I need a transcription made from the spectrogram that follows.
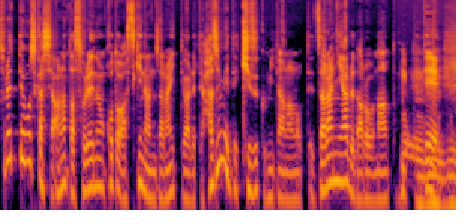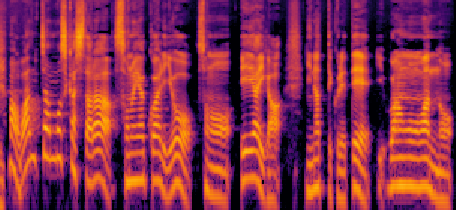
それってもしかしてあなたそれのことが好きなんじゃないって言われて初めて気づくみたいなのってザラにあるだろうなと思ってて、うんうんうんまあワンチャンもしかしたらその役割をその AI が担ってくれて、ワンオンワンの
